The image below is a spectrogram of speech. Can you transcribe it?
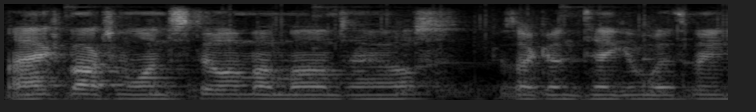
My Xbox One's still in my mom's house because I couldn't take it with me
